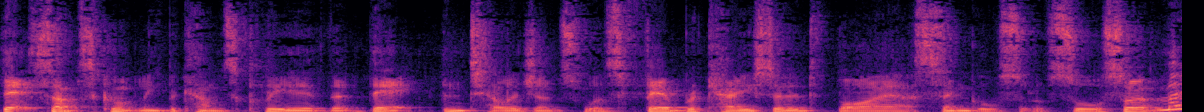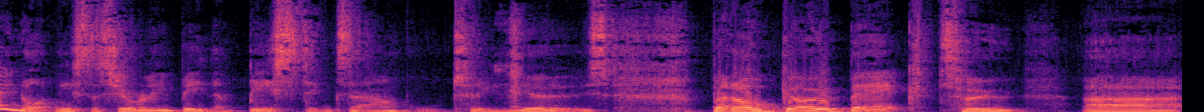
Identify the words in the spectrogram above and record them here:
that subsequently becomes clear that that intelligence was fabricated by a single sort of source. So it may not necessarily be the best example to use, but I'll go back to uh,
